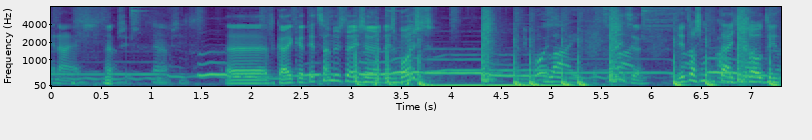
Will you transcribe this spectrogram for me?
En is. Ja. precies. Ja, precies. Eh, even kijken, dit zijn dus deze, deze boys. Die boys. Dat zijn ze. Dit was een tijdje groot in.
